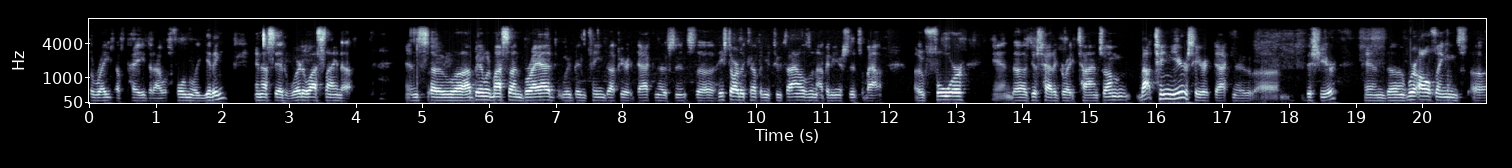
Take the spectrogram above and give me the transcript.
the rate of pay that I was formerly getting. And I said, where do I sign up? And so uh, I've been with my son Brad. We've been teamed up here at Dakno since uh, he started the company in 2000. I've been here since about 04 and uh, just had a great time. So I'm about 10 years here at Dakno um, this year, and uh, we're all things uh,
